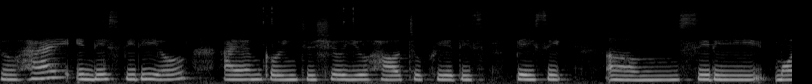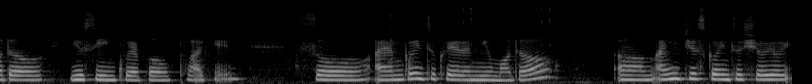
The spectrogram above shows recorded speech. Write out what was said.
So hi, in this video, I am going to show you how to create this basic um, city model using Greeble plugin. So I am going to create a new model. Um, I'm just going to show you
